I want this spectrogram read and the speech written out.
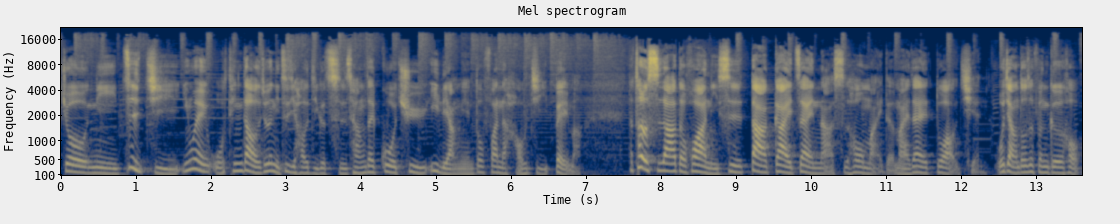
就你自己，因为我听到的就是你自己好几个持仓，在过去一两年都翻了好几倍嘛。那特斯拉的话，你是大概在哪时候买的？买在多少钱？我讲的都是分割后，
